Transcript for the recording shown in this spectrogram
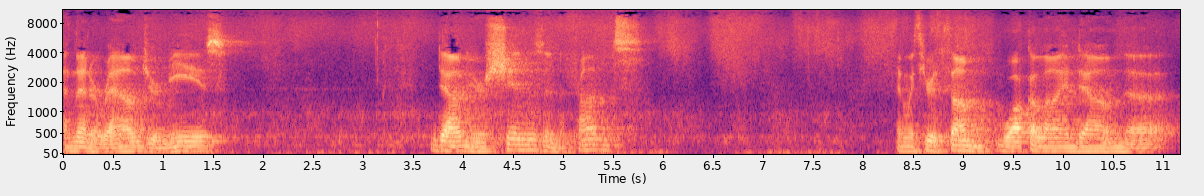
and then around your knees, down your shins in the front. And with your thumb, walk a line down the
